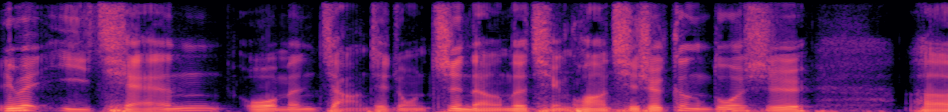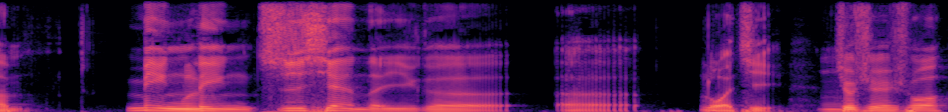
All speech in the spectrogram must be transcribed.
因为以前我们讲这种智能的情况，其实更多是呃命令支线的一个呃逻辑，就是说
